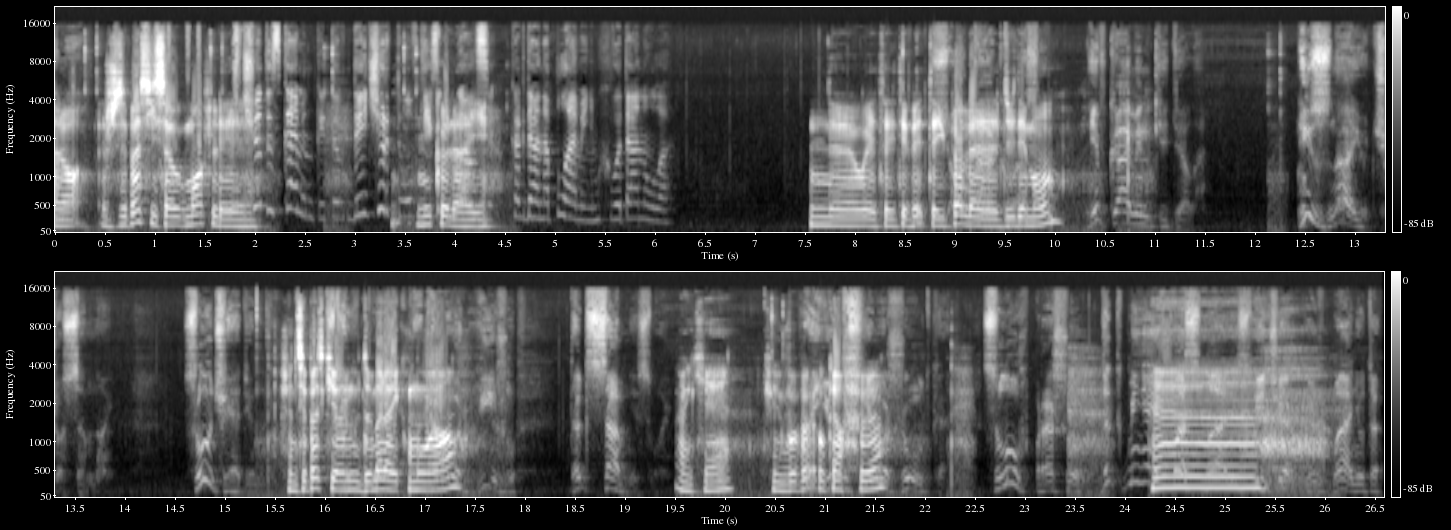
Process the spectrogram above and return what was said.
Alors, je sais pas si ça augmente les... Nikolai. Euh, ouais, t'as eu peur la, du démon? Je ne sais pas ce qu'il y a de mal avec moi. Ok. Tu ne vois pas aucun feu? его жутко. Слух прошел. Так меня и Э. послали с вечерней в баню-то.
